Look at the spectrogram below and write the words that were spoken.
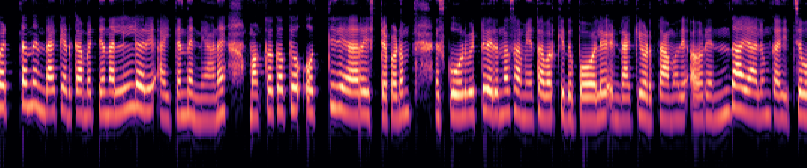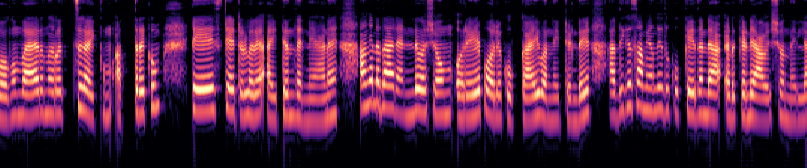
പെട്ടെന്ന് ഉണ്ടാക്കിയെടുക്കാൻ പറ്റിയ നല്ലൊരു ഐറ്റം തന്നെയാണ്. മക്കൾക്കൊക്കെ ഒത്തിരിയേറെ ഇഷ്ടപ്പെടും. സ്കൂൾ വിട്ട് വരുന്ന സമയത്ത് അവർക്ക് ഇതുപോലെ ഉണ്ടാക്കി കൊടുത്താൽ മതി. അവരെന്തായാലും കഴിച്ചു പോകും. വയറ് നിറച്ച് കഴിക്കും. അത്രയ്ക്കും ടേസ്റ്റി ആയിട്ടുള്ളൊരു ഐറ്റം തന്നെയാണ്. അങ്ങനെ ഇതാ രണ്ട് വശവും ഒരേപോലെ കുക്കായി വന്നിട്ടുണ്ട്. അധിക സമയമൊന്നും ഇത് കുക്ക് ചെയ്തേണ്ട എടുക്കേണ്ട ആവശ്യമൊന്നുമില്ല.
